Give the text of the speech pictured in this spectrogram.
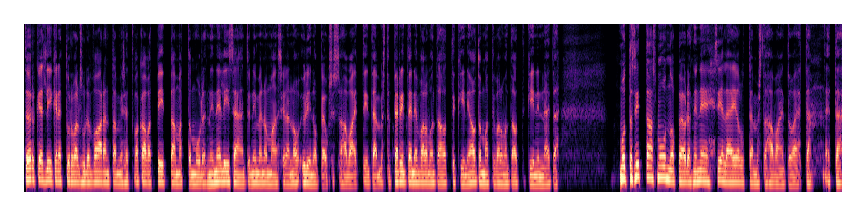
törkeät liikenneturvallisuuden vaarantamiset, vakavat piittaamattomuudet, niin ne lisääntyi nimenomaan siellä no, ylinopeuksissa havaittiin tämmöistä. Perinteinen valvonta otti kiinni, automaattivalvonta otti kiinni näitä mutta sitten taas muut nopeudet, niin ne, siellä ei ollut tämmöistä havaintoa, että, että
